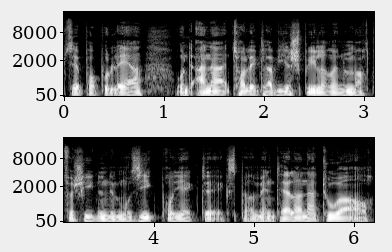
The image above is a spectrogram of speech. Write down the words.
sehr populär. Und Anna, tolle Klavierspielerin und macht verschiedene Musikprojekte experimenteller Natur auch.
